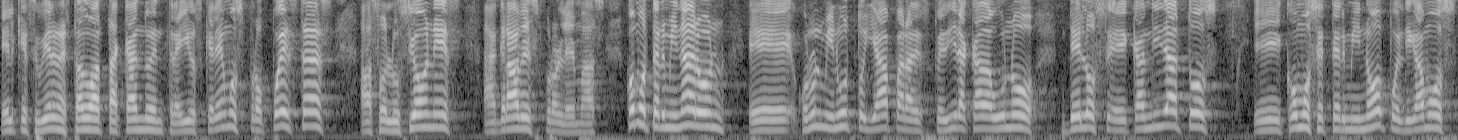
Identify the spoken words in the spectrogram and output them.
el que se hubieran estado atacando entre ellos. Queremos propuestas a soluciones a graves problemas. ¿Cómo terminaron? Eh, con un minuto ya para despedir a cada uno de los eh, candidatos. Eh, ¿Cómo se terminó? Pues digamos,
